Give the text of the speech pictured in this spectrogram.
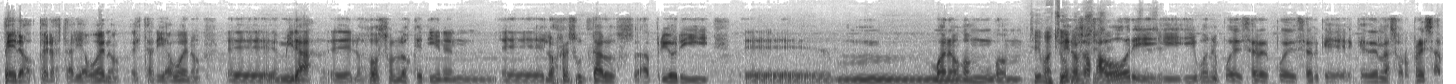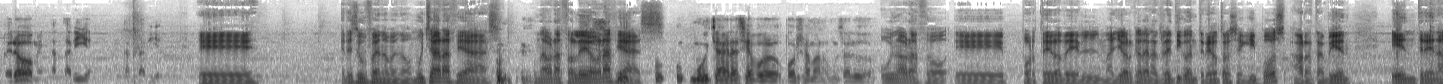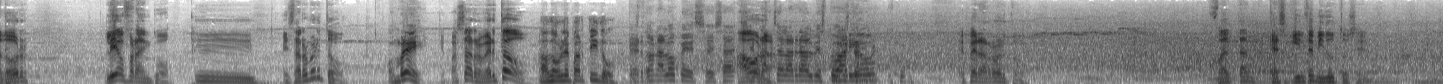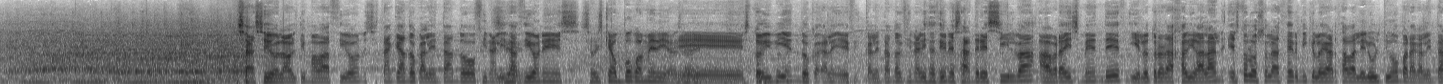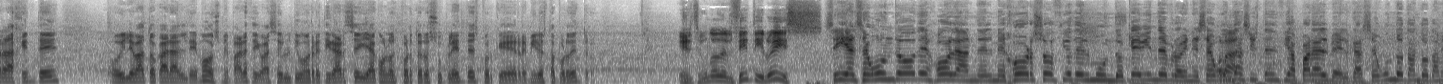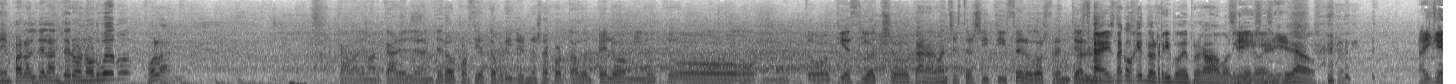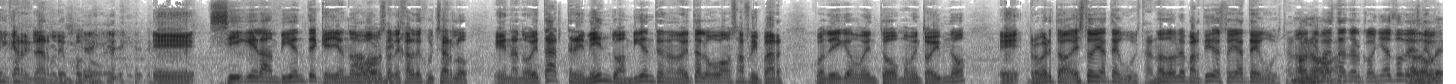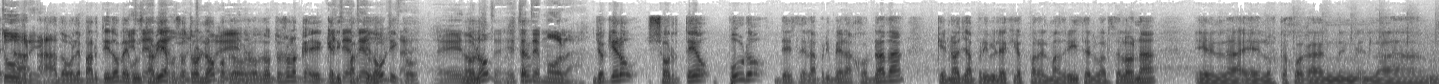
Pero, pero estaría bueno, estaría bueno. Eh, mirá, eh, los dos son los que tienen eh, los resultados a priori, eh, bueno, con, con Sí, machuco, menos a sí, sí. favor y, y- y, bueno, puede ser, puede ser que, que den la sorpresa, pero me encantaría, me encantaría. Eres un fenómeno. Muchas gracias. Un abrazo, Leo. Gracias. Mu- mu- Muchas gracias por, por llamarnos, un saludo. Un abrazo, eh, portero del Mallorca, del Atlético, entre otros equipos. Ahora también entrenador. Leo Franco. Mm, ¿Está Roberto? Hombre. ¿Qué pasa, Roberto? A doble partido. Perdona López, se, sa- se Ahora. marcha la Real vestuario. Espera, Roberto. Faltan casi 15 minutos, ¿eh? Esa ha sido la última ovación. Se están quedando calentando finalizaciones. Sabéis que un poco a medias. Eh, estoy viendo eh, calentando finalizaciones a Andrés Silva, a Brais Méndez y el otro era Javi Galán. Esto lo suele hacer Mikel Oyarzabal el último para calentar a la gente. Hoy le va a tocar al Demos, me parece que va a ser el último en retirarse ya con los porteros suplentes porque Remiro está por dentro. El segundo del City, Luis. Sí, el segundo de Holland, el mejor socio del mundo, Kevin De Bruyne. Segunda Holland. asistencia para el belga, segundo tanto también para el delantero noruego. Holland. Acaba de marcar el delantero, por cierto, Grealish no se ha cortado el pelo. Minuto, minuto 18, gana el Manchester City 0-2 frente al. Está cogiendo el ritmo del programa Sí, sí, eh, sí. cuidado. Hay que encarrilarle un poco. Eh, sigue el ambiente, que ya no A vamos a dormir. dejar de escucharlo en Anoeta. Tremendo ambiente en Anoeta. Luego vamos a flipar cuando llegue el momento, momento himno. Eh, Roberto, esto ya te gusta, ¿no? Doble partido, esto ya te gusta, ¿no? No, no, a- dando el coñazo a desde doble- octubre. A, a doble partido me Este gusta bien, gusta, vosotros no, porque bueno. vosotros son los que queréis Este te partido gusta. único. Bueno, no, no. este- este te mola. Yo quiero sorteo puro desde la primera jornada, que no haya privilegios para el Madrid, el Barcelona, eh, los que juegan en,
